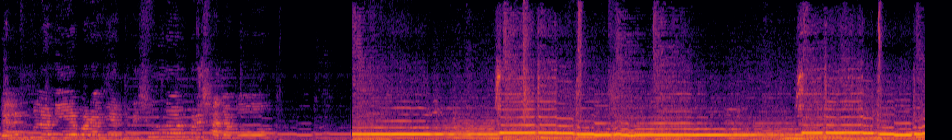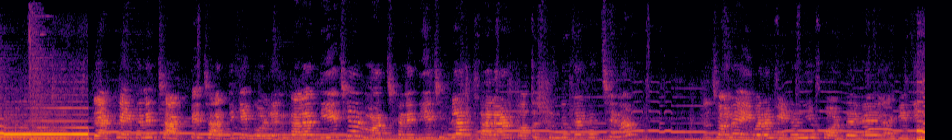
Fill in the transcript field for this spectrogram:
বেলুনগুলো নিয়ে এবার আমি এখানে সুন্দর করে সাজাবো। মাঝখানে দিয়েছি। ব্ল্যাক কালার কত সুন্দর দেখাচ্ছে না? তো চলো এইবার আমি এটা নিয়ে পর্দায় গায়ে লাগিয়ে দিই।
